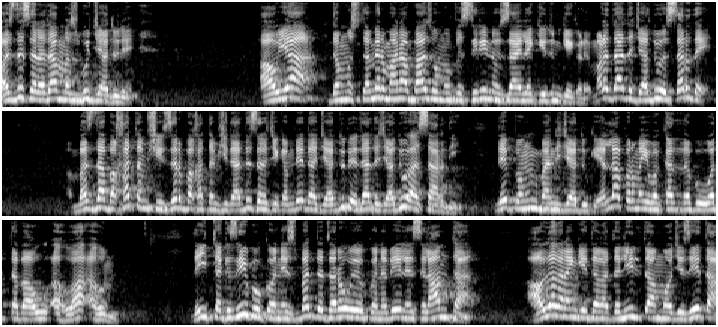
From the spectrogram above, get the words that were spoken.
بس د سره دا مضبوط جادو دی او یا د مستمر معنا بعضو مفسرینو زایل کیدون کې کړي مړه دا د جادو اثر دی بس دا به ختم شي زر به ختم شي دا د سره چې کم دی دا جادو دی دا د جادو آثار دي د پمن باندې جادو کې الله پرمای وکذبوا وتبعوا اهواهم دی تکذیب کو نسبت د درو کو نبی اسلام ته او دا غرنګي دغه دلیل ته معجزه ته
